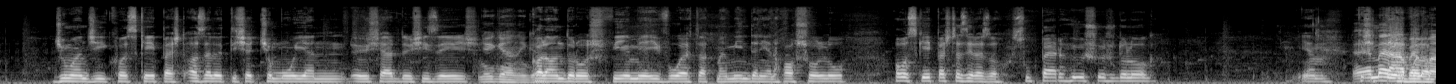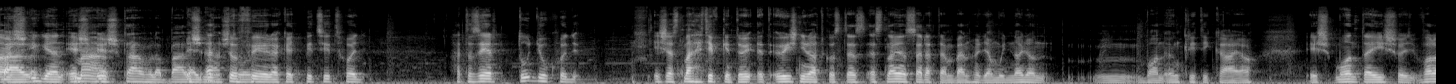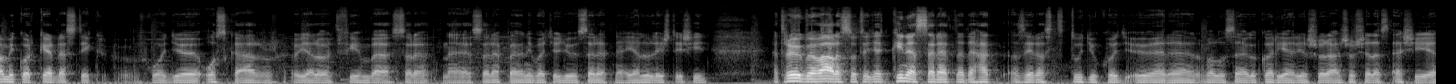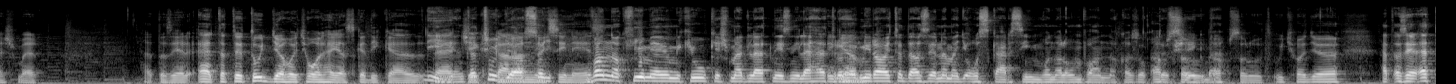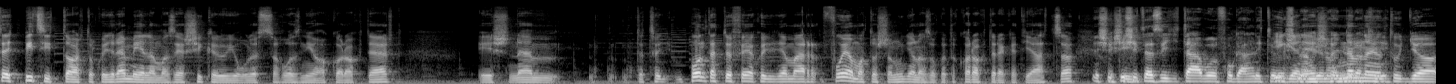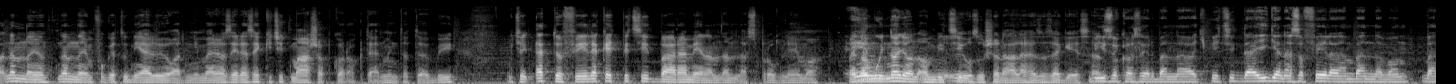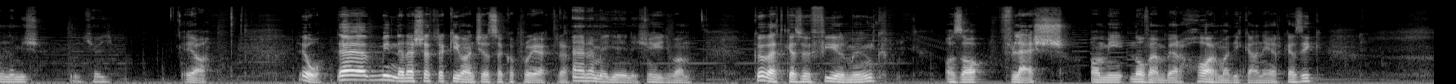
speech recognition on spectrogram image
Jumanji-hoz képest azelőtt is egy csomó ilyen őserdős izés, igen, igen. kalandoros filmjei voltak, meg minden ilyen hasonló. Ahhoz képest azért ez a szuperhősös dolog, ilyen kicsit távolabb más, áll, igen, és, és, távolabb áll és egymástól. ettől félek egy picit, hogy hát azért tudjuk, hogy és ezt már egyébként ő, ő is nyilatkozta, ezt, ezt nagyon szeretem benne, hogy amúgy nagyon mm, van önkritikája, és mondta is, hogy valamikor kérdezték, hogy Oscar jelölt filmbe szeretne szerepelni, vagy hogy ő szeretne jelölést, és így Hát rögve válaszolt, hogy egy ki ne szeretne, de hát azért azt tudjuk, hogy ő erre valószínűleg a karrierje során sose lesz esélyes, mert Hát azért, el, tehát ő tudja, hogy hol helyezkedik el Igen, tehát tudja azt, hogy színész. vannak filmjei, amik jók, és meg lehet nézni, lehet Igen. röhögni rajta, de azért nem egy Oscar színvonalon vannak azok abszolút, többségben. Abszolút, úgyhogy hát azért ettől egy picit tartok, hogy remélem azért sikerül jól összehozni a karaktert, és nem tehát, hogy pont ettől félek, hogy ugye már folyamatosan ugyanazokat a karaktereket játsza. És, és egy kicsit így, ez így távol fog állni tőle, igen, és nem, és hogy nem nagyon ki. tudja, nem nagyon, nem nagyon fogja tudni előadni, mert azért ez egy kicsit másabb karakter, mint a többi. Úgyhogy ettől félek egy picit, bár remélem nem lesz probléma. Meg Én amúgy nagyon ambiciózusan áll ehhez az egészhez. Bízok azért benne egy picit, de igen, ez a félelem benne van, bennem is. Úgyhogy... Ja, jó, de minden esetre kíváncsi leszek a projektre. Erre még én is. Így van. Következő filmünk az a Flash, ami november 3-án érkezik,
